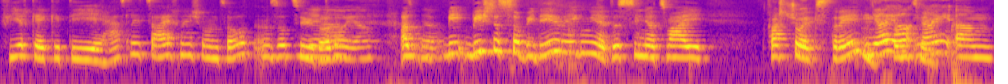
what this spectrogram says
vier gegen die Häsli zeichnest und so, und so Zeug, Genau, oder? ja. Also, Ja. wie, wie ist das so bei dir irgendwie? Das sind ja zwei fast schon extrem. Ja, ja, nein, ähm,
